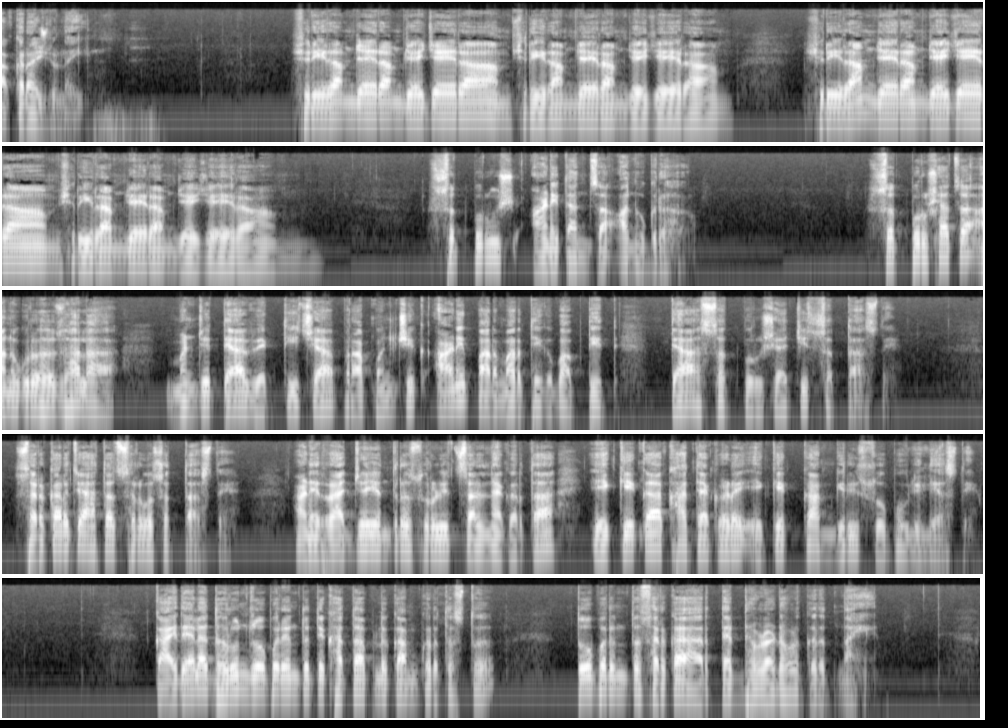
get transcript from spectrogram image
अकरा जुलै. श्रीराम जय राम जय जय राम. श्रीराम जय राम जय जय राम. श्रीराम जय राम जय जय राम. श्रीराम जय राम जय जय राम. सत्पुरुष आणि त्यांचा अनुग्रह. सत्पुरुषाचा अनुग्रह झाला म्हणजे त्या व्यक्तीच्या प्रापंचिक आणि पारमार्थिक बाबतीत त्या सत्पुरुषाचीच सत्ता असते. सरकारच्या हातात सर्व सत्ता असते. आणि राज्ययंत्र सुरळीत चालण्याकरता एकेका खात्याकडे एक एक कामगिरी सोपवलेली असते. कायद्याला धरून जोपर्यंत ते खातं आपलं काम करत असतं तोपर्यंत सरकार त्यात ढवळाढवळ करत नाही.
